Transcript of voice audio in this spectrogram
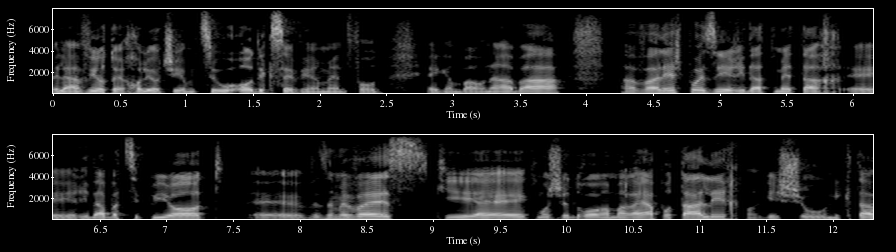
ולהביא אותו, יכול להיות שימצאו עוד אקסבייר מנפורד אה, גם בעונה הבאה, אבל יש פה איזו ירידת מתח, ירידה בציפיות, וזה מבאס, כי כמו שדרור אמר, היה פה תהליך, מרגיש שהוא נקטע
